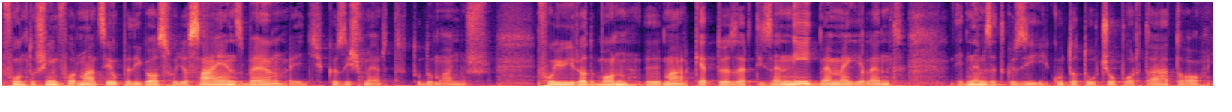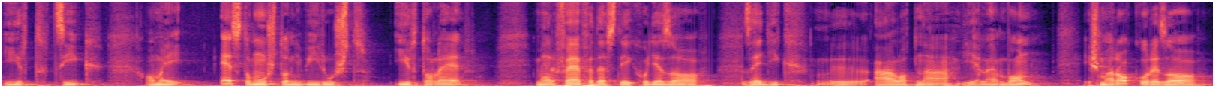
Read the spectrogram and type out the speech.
fontos információ pedig az, hogy a Science-ben, egy közismert tudományos folyóiratban már 2014-ben megjelent egy nemzetközi kutatócsoport által írt cikk, amely ezt a mostani vírust írta le, mert felfedezték, hogy ez a, az egyik állatnál jelen van, és már akkor ez a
